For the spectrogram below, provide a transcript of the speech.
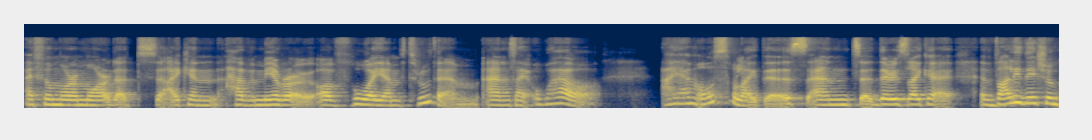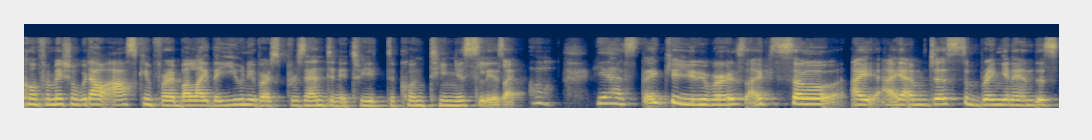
I feel more and more that I can have a mirror of who I am through them. And it's like, oh, wow, I am also like this. And uh, there is like a, a, validation confirmation without asking for it, but like the universe presenting it to you to continuously. It's like, oh, yes, thank you, universe. I'm so, I, I am just bringing in this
